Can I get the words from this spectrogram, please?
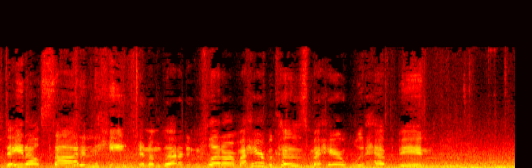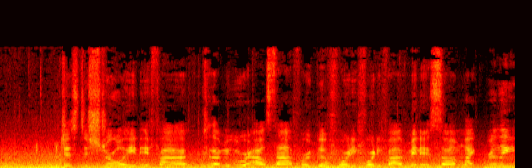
stayed outside in the heat. And I'm glad I didn't flat iron my hair because my hair would have been just destroyed if I, because I mean, we were outside for a good 40, 45 minutes. So I'm like, really,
